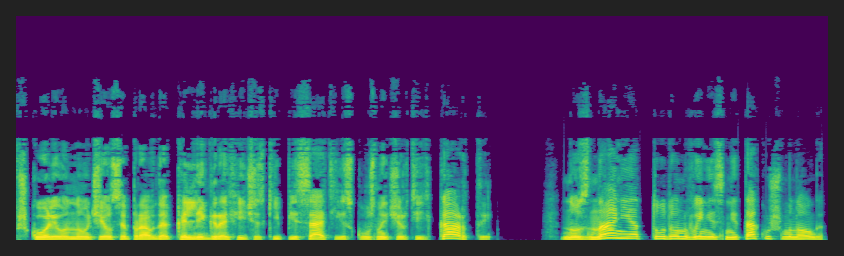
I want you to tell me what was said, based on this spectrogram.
В школе он научился, правда, каллиграфически писать и искусно чертить карты, но знаний оттуда он вынес не так уж много.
